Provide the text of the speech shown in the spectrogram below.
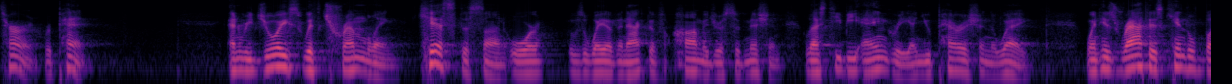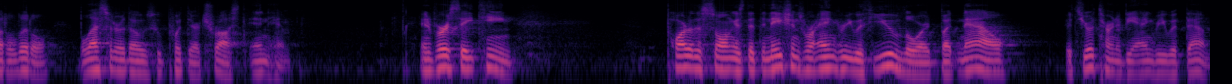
Turn, repent, and rejoice with trembling. Kiss the Son, or it was a way of an act of homage or submission, lest he be angry and you perish in the way. When his wrath is kindled but a little, blessed are those who put their trust in him. In verse 18, part of the song is that the nations were angry with you, Lord, but now it's your turn to be angry with them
